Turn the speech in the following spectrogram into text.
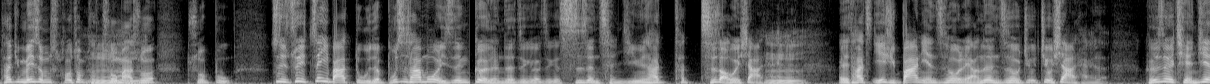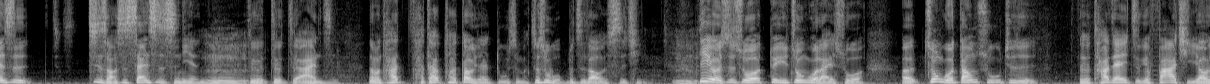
他就没什么筹筹筹码说、说不。所以，所以这一把赌的不是他莫里森个人的这个这个施政成绩，因为他他迟早会下台，嗯而且他也许八年之后两任之后就就下台了。可是这个浅见是至少是三四十年嗯这个这这个案子，那么他他他他到底在赌什么？这是我不知道的事情。嗯第二个是说，对于中国来说，呃，中国当初就是呃，他在这个发起要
